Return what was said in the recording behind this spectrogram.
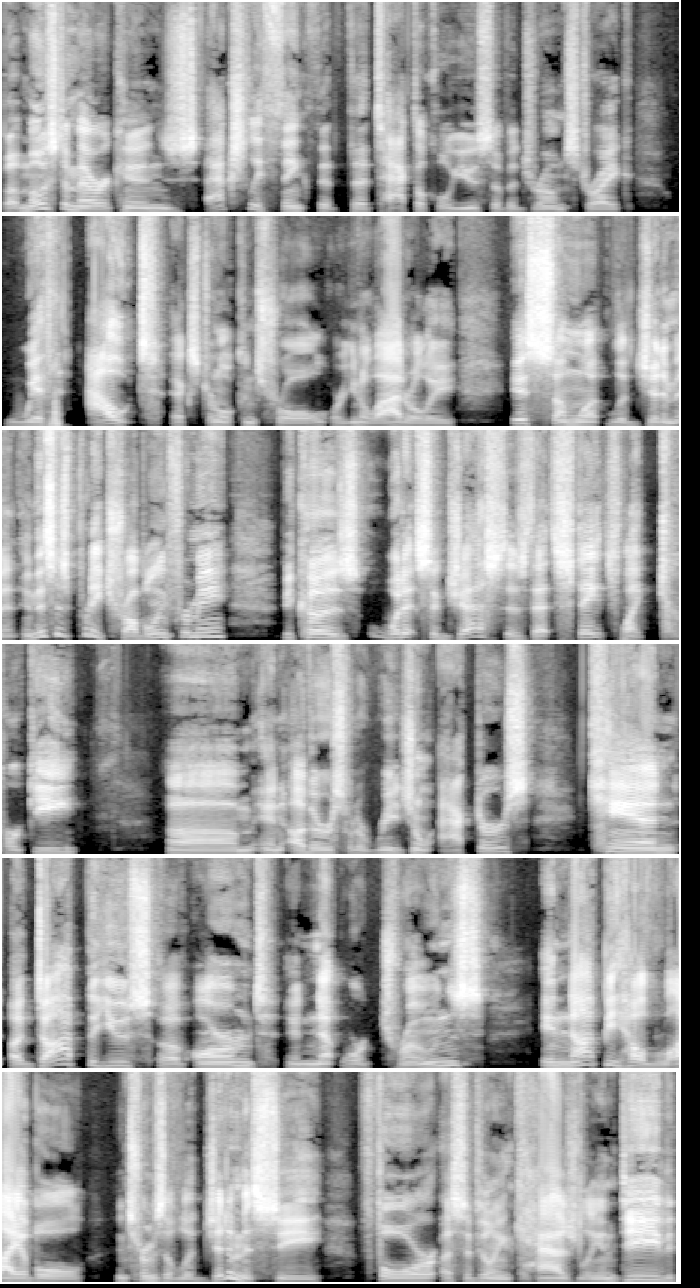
but most Americans actually think that the tactical use of a drone strike without external control or unilaterally is somewhat legitimate. And this is pretty troubling for me because what it suggests is that states like Turkey, um, and other sort of regional actors can adopt the use of armed and networked drones and not be held liable in terms of legitimacy for a civilian casualty. Indeed,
